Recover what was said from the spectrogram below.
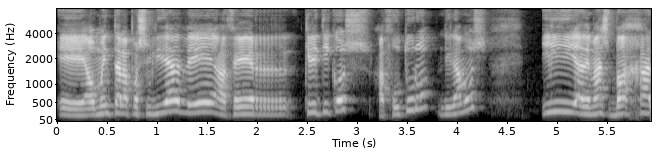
Eh, aumenta la posibilidad de hacer críticos a futuro, digamos, y además baja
